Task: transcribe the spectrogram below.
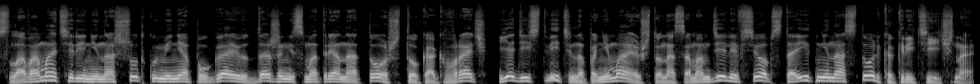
Слова матери не на шутку меня пугают, даже несмотря на то, что, как врач, я действительно понимаю, что на самом деле все обстоит не настолько критично.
